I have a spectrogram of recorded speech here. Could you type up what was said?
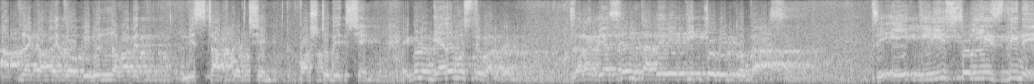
আপনাকে হয়তো বিভিন্নভাবে ডিস্টার্ব করছে, কষ্ট দিচ্ছে। এগুলো গেলে বুঝতে পারবেন। যারা গেছেন, তাদের এই তিক্ত অভিজ্ঞতা আছে। যে এই তিরিশ চল্লিশ দিনে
